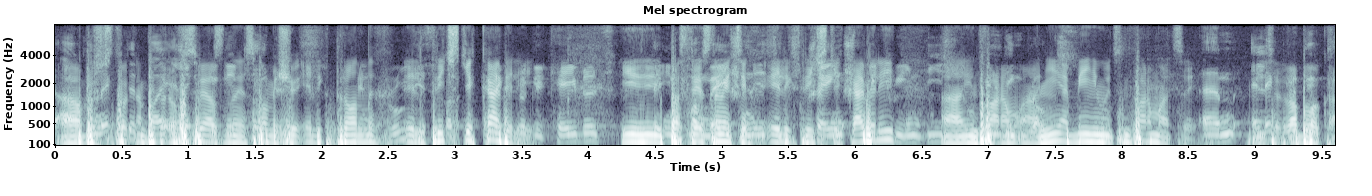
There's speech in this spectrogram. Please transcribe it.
а, большинство компьютеров связаны с помощью электронных, электрических кабелей. И посредством этих электрических кабелей а, они обмениваются информацией. Эти два блока.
